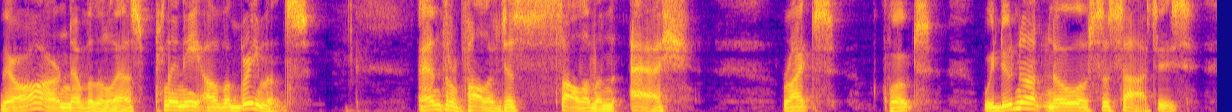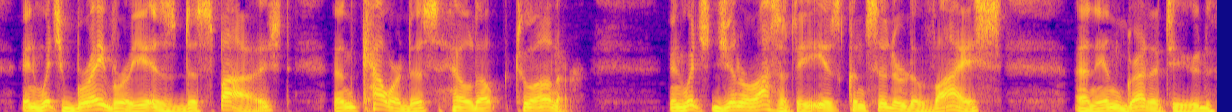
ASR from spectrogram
there are nevertheless plenty of agreements. Anthropologist Solomon Asch writes, quote, We do not know of societies in which bravery is despised and cowardice held up to honor, in which generosity is considered a vice and ingratitude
